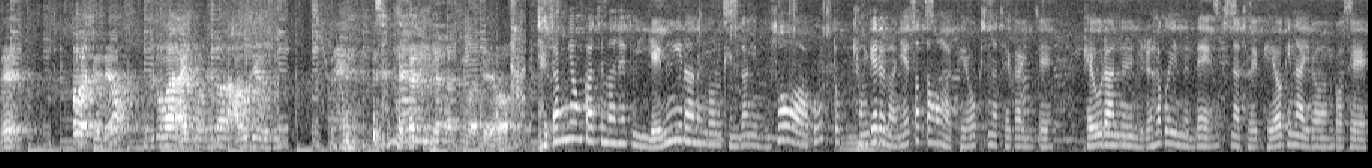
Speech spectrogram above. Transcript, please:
네. 하시는데요. 그동안 알지 못했던 아버지의 모습. 네. 살짝 긴장 같은 것 같아요. 재작년까지만 해도 이 예능이라는 거를 굉장히 무서워하고 또 음. 경계를 많이 했었던 것 같아요. 혹시나 제가 이제 배우라는 일을 하고 있는데 혹시나 저의 배역이나 이런 것에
